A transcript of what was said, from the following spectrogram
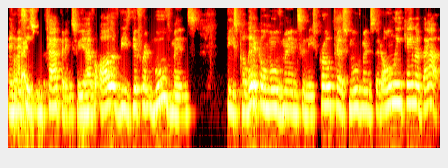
And right. this is what's happening. So you have all of these different movements, these political movements and these protest movements that only came about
